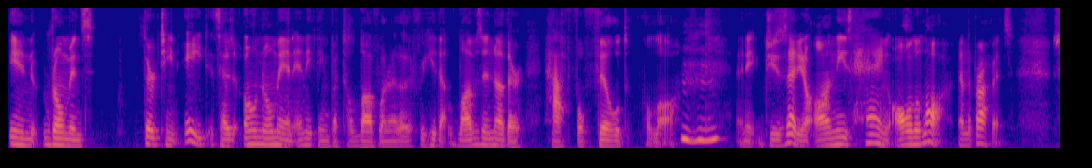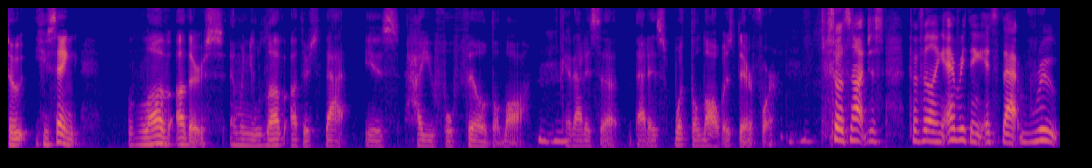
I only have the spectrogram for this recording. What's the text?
in Romans 13 8, it says, Owe no man anything but to love one another, for he that loves another hath fulfilled the law. Mm-hmm. And it, Jesus said, you know, on these hang all the law and the prophets. So he's saying, love others and when you love others that is how you fulfill the law Mm-hmm. okay that is a that is what the law was there for So it's not just fulfilling everything; it's that root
